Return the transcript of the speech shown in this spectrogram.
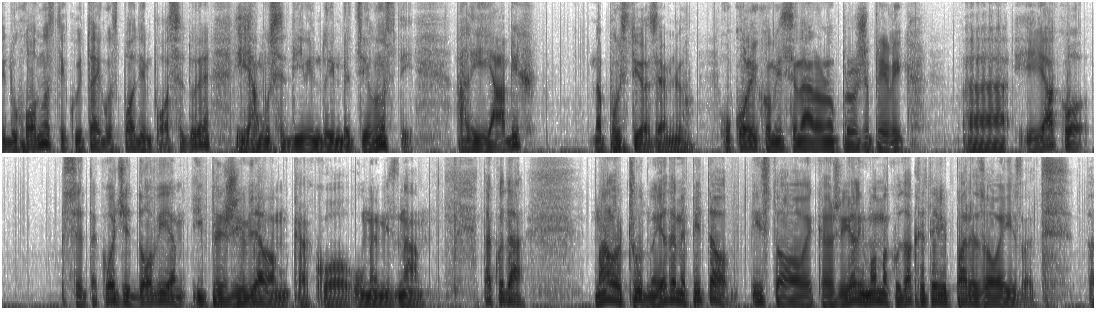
spiritualnosti, duhovnosti koju taj gospodin poseduje i ja mu se divim do imbecilnosti, ali ja bih napustio zemlju. Ukoliko mi se naravno pruži prilika. Uh, iako se takođe dovijam i preživljavam kako umem i znam. Tako da, malo čudno. Jedan me pitao, isto ovaj, kaže, je li momak, odakle tebi pare za ovaj izlet? Uh,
